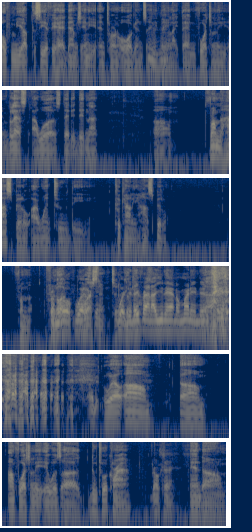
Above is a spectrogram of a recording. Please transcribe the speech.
opened me up to see if it had damaged any internal organs, anything like that. And fortunately and blessed I was that it did not. From the hospital, I went to the Cook County Hospital. From the From North- Northwestern. to the what, did they Cook find out you didn't have no money and then Well, um, um, unfortunately, it was uh, due to a crime, Okay. and um,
